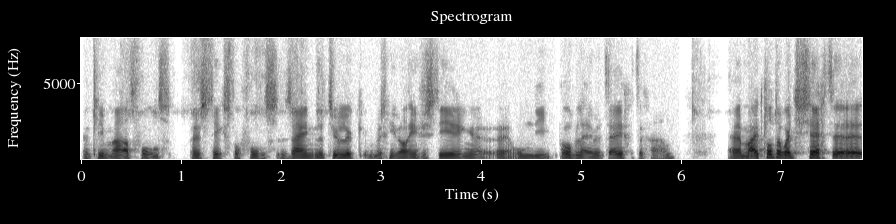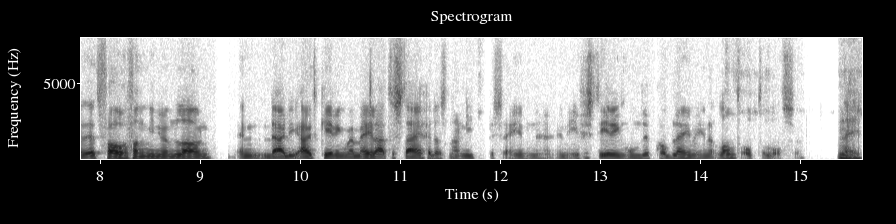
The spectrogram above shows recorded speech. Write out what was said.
Een klimaatfonds, een stikstoffonds. zijn natuurlijk misschien wel investeringen uh, om die problemen tegen te gaan. maar het klopt ook wat je zegt. het verhogen van het minimumloon en daar die uitkering maar mee laten stijgen, dat is nou niet per se een, een investering om de problemen in het land op te lossen. Nee,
